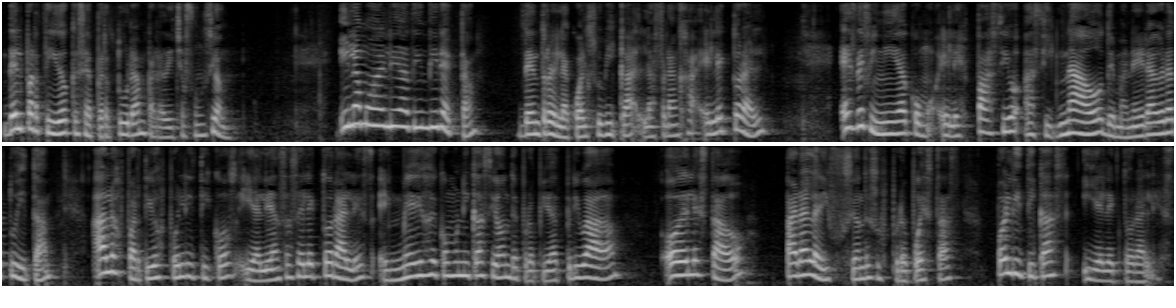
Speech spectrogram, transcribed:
del partido que se aperturan para dicha función. Y la modalidad indirecta, dentro de la cual se ubica la franja electoral, es definida como el espacio asignado de manera gratuita a los partidos políticos y alianzas electorales en medios de comunicación de propiedad privada o del Estado para la difusión de sus propuestas políticas y electorales.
